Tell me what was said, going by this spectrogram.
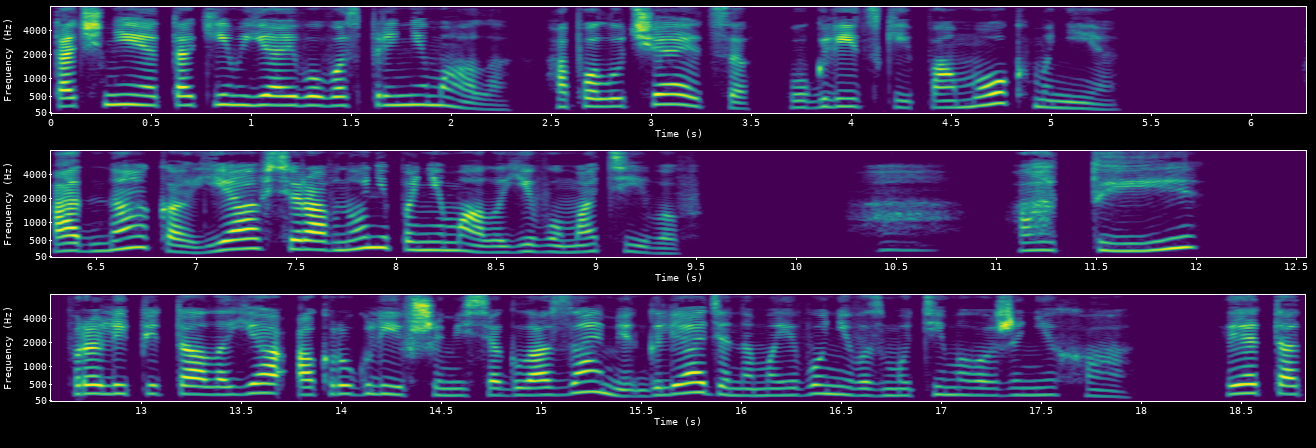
Точнее, таким я его воспринимала, а получается, Углицкий помог мне. Однако я все равно не понимала его мотивов. «А ты?» — пролепетала я округлившимися глазами, глядя на моего невозмутимого жениха. это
